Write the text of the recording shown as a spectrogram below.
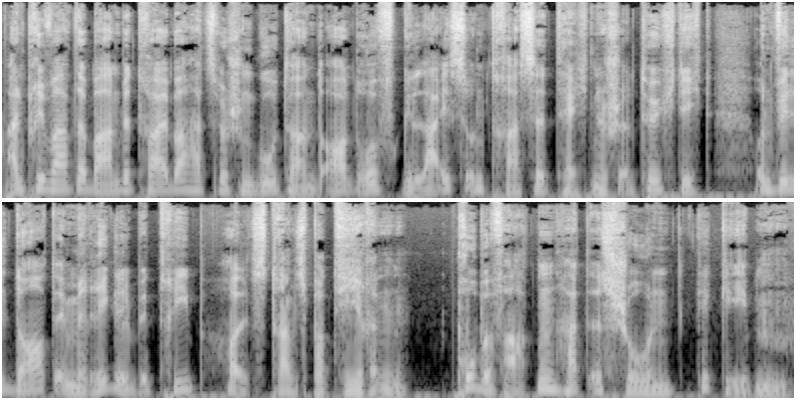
Ein privater Bahnbetreiber hat zwischen Gotha und Ordruf Gleis und Trasse technisch ertüchtigt und will dort im Regelbetrieb Holz transportieren. Probefahrten hat es schon gegeben.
